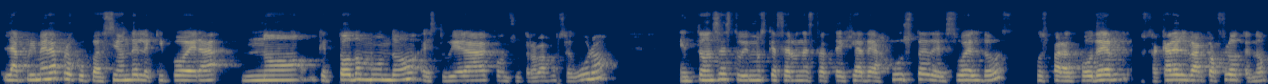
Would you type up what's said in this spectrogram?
la primera preocupación del equipo era no que todo mundo estuviera con su trabajo seguro. Entonces tuvimos que hacer una estrategia de ajuste de sueldos pues para poder sacar el barco a flote, ¿no?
